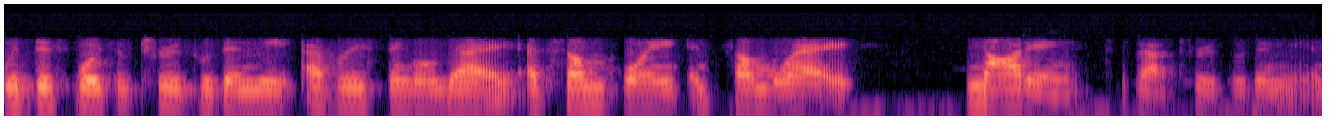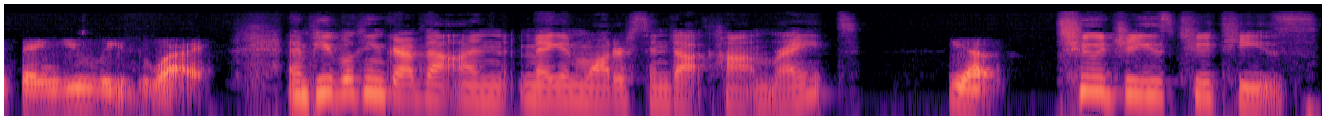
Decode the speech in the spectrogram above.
with this voice of truth within me every single day at some point in some way, nodding to that truth within me and saying, You lead the way. and people can grab that on megganwatterson.com right Yep. two g's two t's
